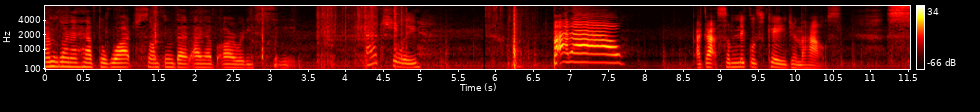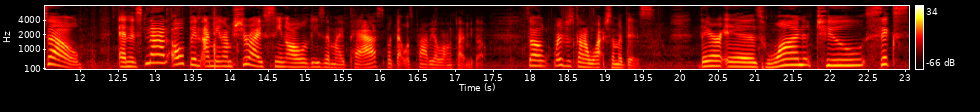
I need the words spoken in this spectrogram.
I'm going to have to watch something that I have already seen. Actually, I got some Nicolas Cage in the house. So, and it's not open. I mean, I'm sure I've seen all of these in my past, but that was probably a long time ago. So we're just going to watch some of this. There is one, two, six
